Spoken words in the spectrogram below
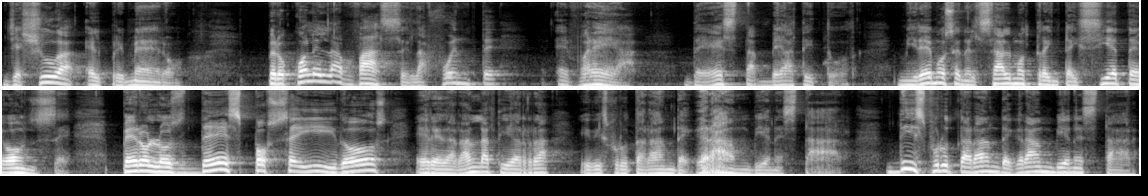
Yeshua el primero. Pero ¿cuál es la base, la fuente hebrea de esta beatitud? Miremos en el Salmo 37, 11. Pero los desposeídos heredarán la tierra y disfrutarán de gran bienestar. Disfrutarán de gran bienestar.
